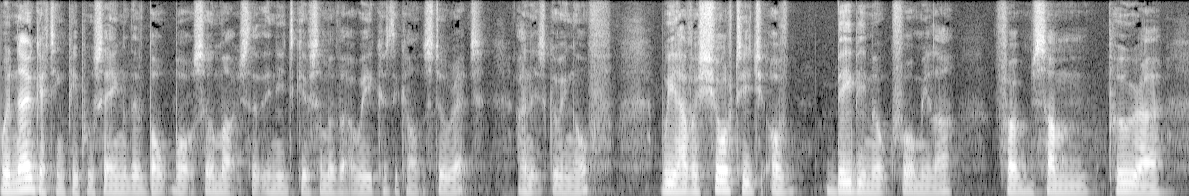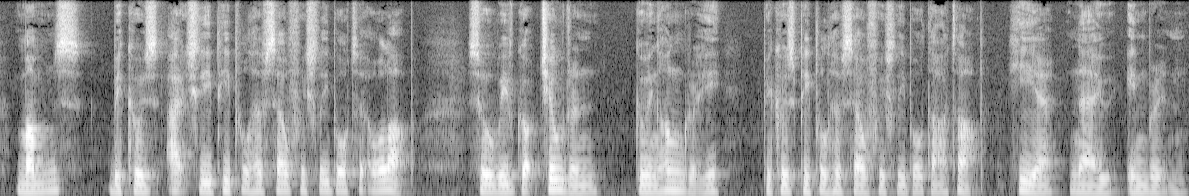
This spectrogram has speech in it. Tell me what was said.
We're now getting people saying they've bulk bought so much that they need to give some of it away because they can't store it and it's going off. We have a shortage of baby milk formula from some poorer mums because actually people have selfishly bought it all up. So we've got children going hungry because people have selfishly bought that up here now in Britain.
